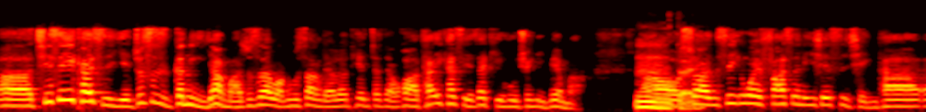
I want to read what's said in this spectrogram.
呃，其实一开始也就是跟你一样嘛，就是在网络上聊聊天、讲讲话。他一开始也在鹈鹕群里面嘛，然后虽然是因为发生了一些事情，他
